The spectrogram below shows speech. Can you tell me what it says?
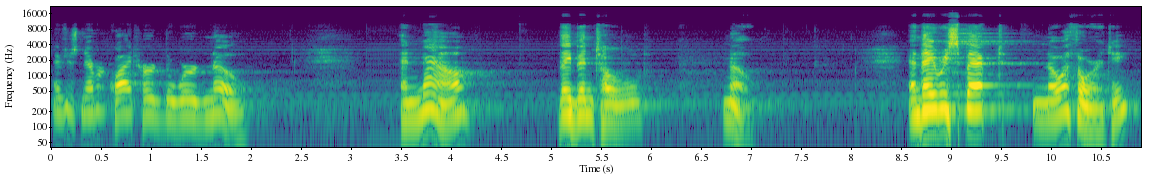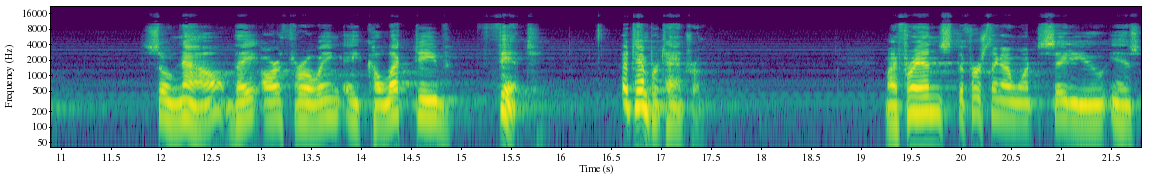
They've just never quite heard the word no. And now they've been told no. And they respect no authority. So now they are throwing a collective fit, a temper tantrum. My friends, the first thing I want to say to you is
